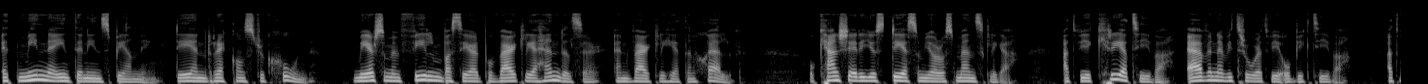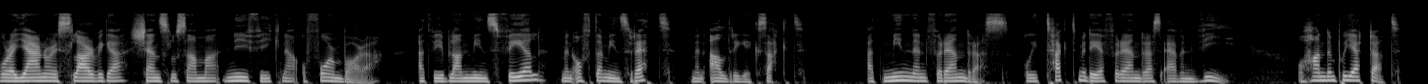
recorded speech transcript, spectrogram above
Ett minne är inte en inspelning, det är en rekonstruktion. Mer som en film baserad på verkliga händelser än verkligheten själv. Och kanske är det just det som gör oss mänskliga att vi är kreativa även när vi tror att vi är objektiva. Att våra hjärnor är slarviga, känslosamma, nyfikna och formbara. Att vi ibland minns fel, men ofta minns rätt, men aldrig exakt. Att minnen förändras och i takt med det förändras även vi. Och handen på hjärtat,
